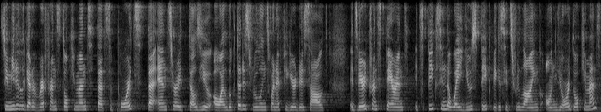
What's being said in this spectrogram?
So you immediately get a reference document that supports the answer. It tells you, oh, I looked at these rulings when I figured this out. It's very transparent. It speaks in the way you speak because it's relying on your documents.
